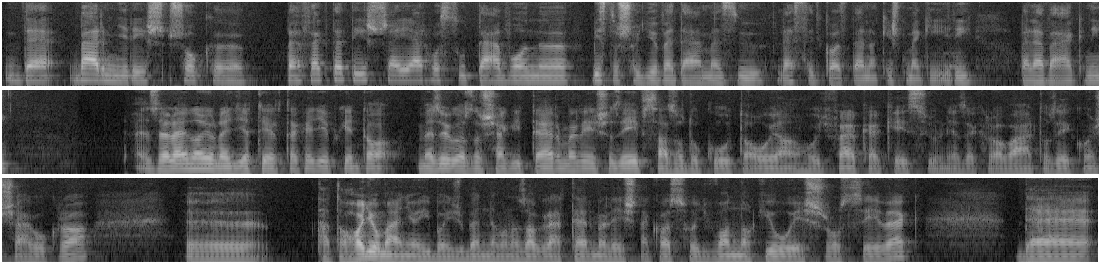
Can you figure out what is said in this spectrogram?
de bármire is sok befektetéssel jár, hosszú távon biztos, hogy jövedelmező lesz egy gazdának, és megéri belevágni. Ezzel nagyon egyetértek. Egyébként a mezőgazdasági termelés az évszázadok óta olyan, hogy fel kell készülni ezekre a változékonyságokra. Tehát a hagyományaiban is benne van az agrártermelésnek az, hogy vannak jó és rossz évek, de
